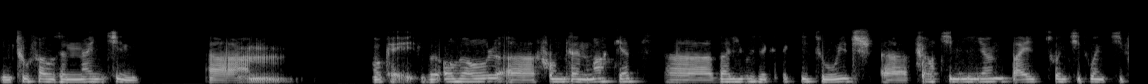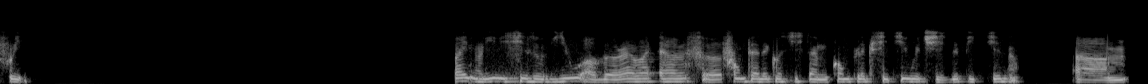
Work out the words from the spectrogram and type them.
in 2019. Okay, the overall uh, front-end market uh, value is expected to reach uh, 30 million by 2023. Finally, this is a view of the RF uh, front-end ecosystem complexity, which is depicted. Um,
